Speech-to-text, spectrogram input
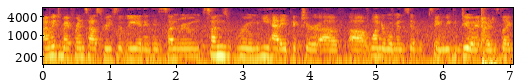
I went to my friend's house recently, and in his son room, son's room, he had a picture of uh, Wonder Woman said, saying we can do it. I was just like,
